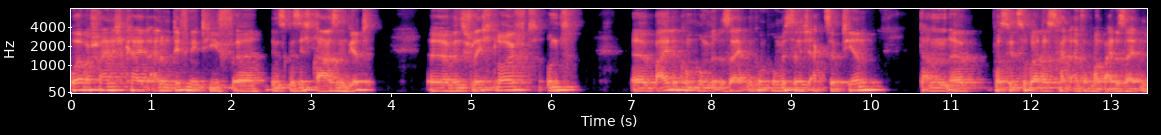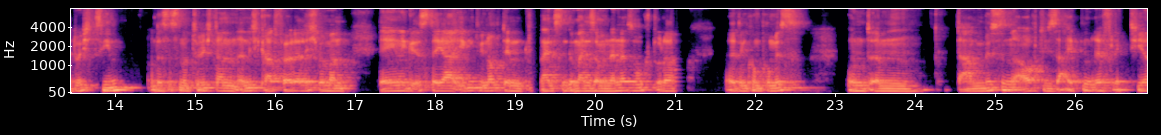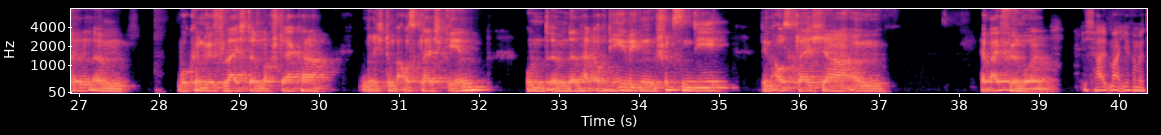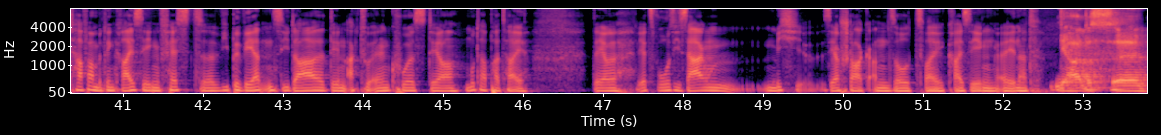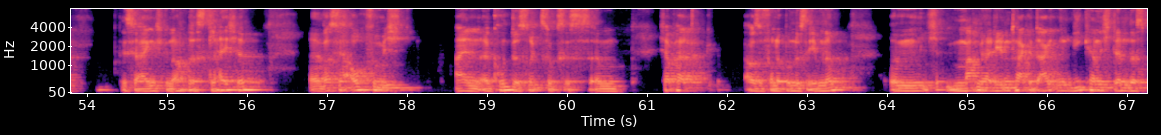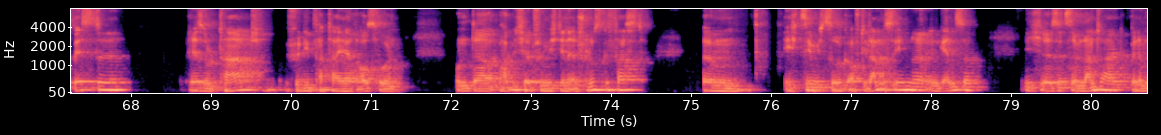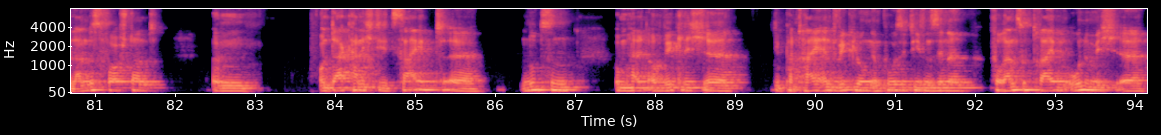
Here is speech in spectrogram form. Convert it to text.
hoher Wahrscheinlichkeit einem definitiv äh, ins Gesicht rasen wird, äh, wenn es schlecht läuft und äh, beide Komprom Seiten Kompromisse nicht akzeptieren, dann äh, passiert sogar, dass halt einfach mal beide Seiten durchziehen und das ist natürlich dann nicht gerade förderlich, wenn man derjenige ist, der ja irgendwie noch den kleinsten gemeinsamen Nenner sucht oder äh, den Kompromiss. Und ähm, da müssen auch die Seiten reflektieren, ähm, wo können wir vielleicht dann noch stärker in Richtung Ausgleich gehen und ähm, dann halt auch diejenigen schützen, die den Ausgleich ja ähm, herbeiführen wollen. Ich halte mal Ihre Metapher mit den Kreissägen fest. Äh, wie bewerten Sie da den aktuellen Kurs der Mutterpartei? Der jetzt, wo Sie sagen, mich sehr stark an so zwei Kreissägen erinnert. Ja, das äh, ist ja eigentlich genau das Gleiche, äh, was ja auch für mich ein äh, Grund des Rückzugs ist. Ähm, ich habe halt, also von der Bundesebene, ich mache mir halt jeden Tag Gedanken, wie kann ich denn das Beste Resultat für die Partei herausholen. Und da habe ich halt für mich den Entschluss gefasst, ähm, ich ziehe mich zurück auf die Landesebene in Gänze. Ich äh, sitze im Landtag, bin im Landesvorstand ähm, und da kann ich die Zeit äh, nutzen, um halt auch wirklich äh, die Parteientwicklung im positiven Sinne voranzutreiben, ohne mich äh,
